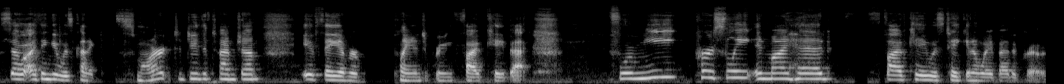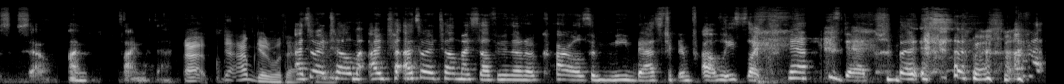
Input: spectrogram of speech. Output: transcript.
So i think it was kind of smart to do the time jump if they ever plan to bring 5k back. For me personally in my head 5k was taken away by the crows so i'm fine with that Uh, yeah, I'm good with that. that's what I tell my. I t- that's what I tell myself. Even though I know Karl's a mean bastard and probably he's like, nah, he's dead. But I, got,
